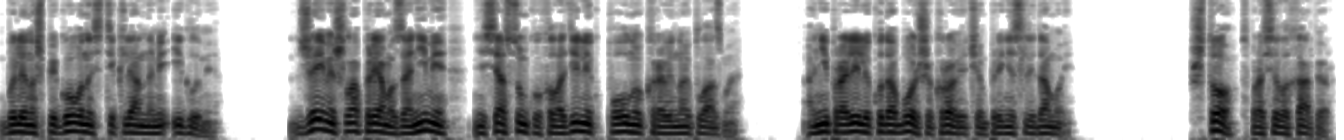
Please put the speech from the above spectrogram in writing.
были нашпигованы стеклянными иглами. Джейми шла прямо за ними, неся сумку-холодильник, полную кровяной плазмы. Они пролили куда больше крови, чем принесли домой. «Что?» — спросила Харпер.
